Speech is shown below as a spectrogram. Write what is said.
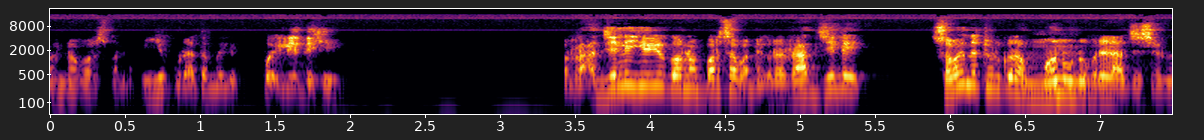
नगरोस् भन्ने। यो कुरा त मैले पहिल्यैदेखि राज्यले यो यो गर्नुपर्छ भन्ने कुरा राज्यले सबैभन्दा ठुलो कुरा मन हुनु पऱ्यो राज्यसँग।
